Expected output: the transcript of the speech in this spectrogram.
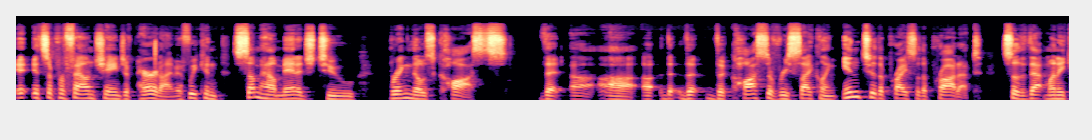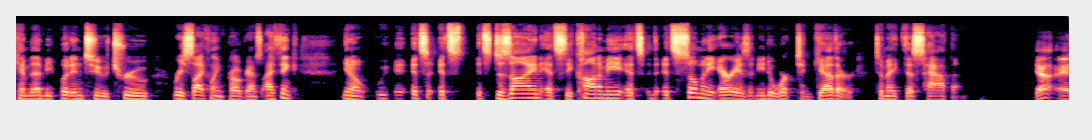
it's a profound change of paradigm. If we can somehow manage to bring those costs that uh, uh, uh, the, the, the costs of recycling into the price of the product so that that money can then be put into true recycling programs. I think you know it's it's it's design, it's the economy, it's it's so many areas that need to work together to make this happen. Yeah,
